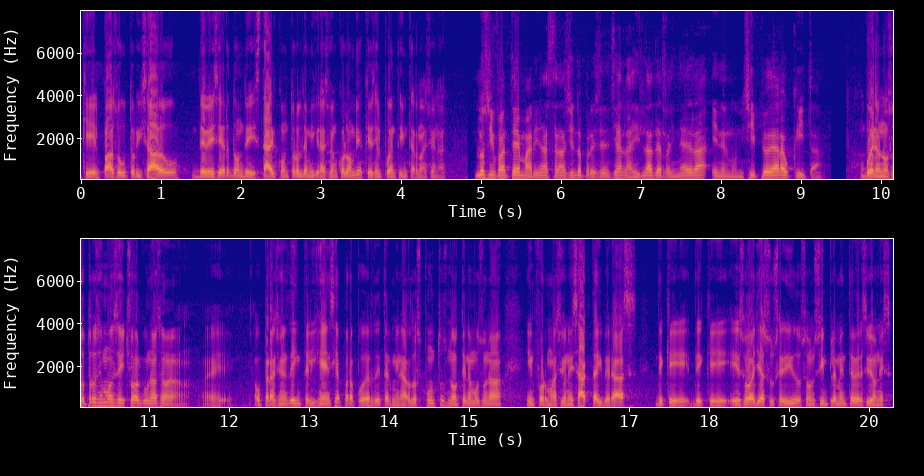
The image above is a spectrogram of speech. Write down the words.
que el paso autorizado debe ser donde está el control de Migración Colombia, que es el puente internacional. Los infantes de Marina están haciendo presencia en las islas de Reinera, en el municipio de Arauquita. Bueno, nosotros hemos hecho algunas eh, operaciones de inteligencia para poder determinar los puntos. No tenemos una información exacta y veraz de que, de que eso haya sucedido, son simplemente versiones,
